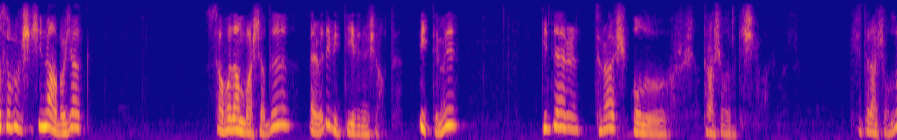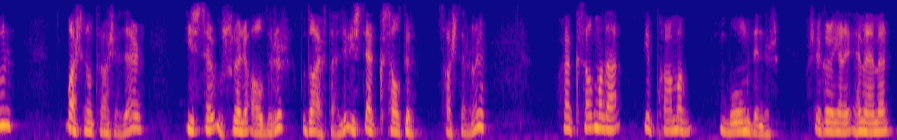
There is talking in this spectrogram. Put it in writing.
sonra bu kişi ne yapacak? Safadan başladı. Merve'de bitti yedinci yaptı. Bitti mi? Gider tıraş olur. Tıraş olur bu kişi. Bakınız. Kişi tıraş olur. Başını tıraş eder. İster usulele aldırır. Bu daha eftaldir. İster kısaltır saçlarını. Yani kısaltmada bir parmak boğumu denir. Aşağı yani hemen hemen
